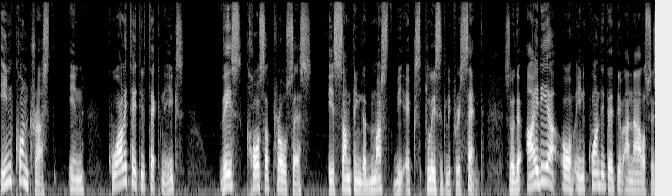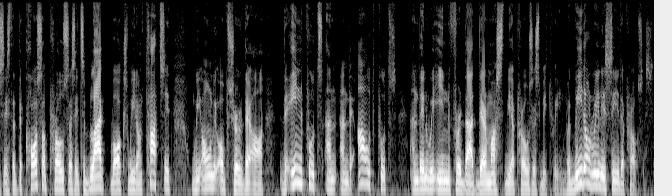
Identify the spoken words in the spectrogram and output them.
In contrast, in qualitative techniques, this causal process is something that must be explicitly present. So the idea of in quantitative analysis is that the causal process, it's a black box, we don't touch it, we only observe there are uh, the inputs and, and the outputs and then we infer that there must be a process between. But we don't really see the process.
